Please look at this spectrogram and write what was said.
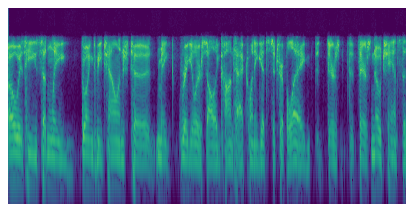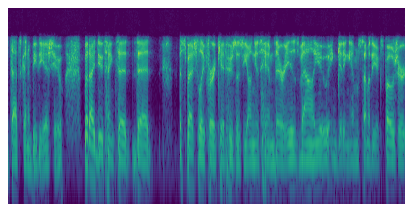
oh, is he suddenly going to be challenged to make regular solid contact when he gets to AAA? There's there's no chance that that's going to be the issue. But I do think that that especially for a kid who's as young as him, there is value in getting him some of the exposure,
